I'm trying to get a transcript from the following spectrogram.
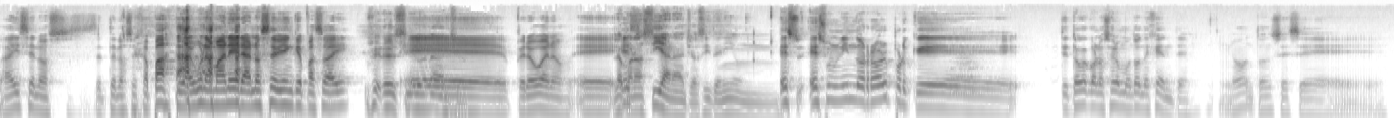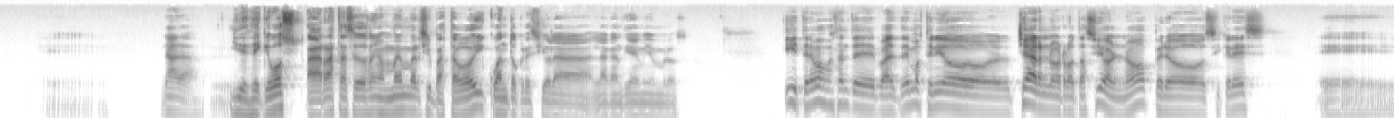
ahí se nos, se- te nos escapaste de alguna manera, no sé bien qué pasó ahí. pero sí, Nacho. Eh, pero bueno. eh, Lo es- conocía Nacho, sí, tenía un... es, es un lindo rol porque te toca conocer un montón de gente, ¿no? Entonces, nada. Y desde que vos agarraste hace dos años membership hasta hoy, ¿cuánto creció la, la cantidad de miembros? Y tenemos bastante, ba- hemos tenido cherno, rotación, ¿no? Pero si querés, eh,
